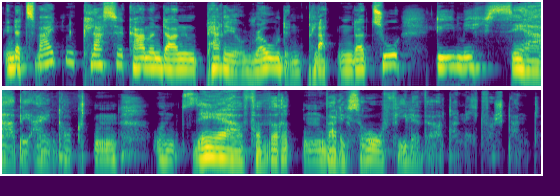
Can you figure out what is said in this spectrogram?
In der zweiten Klasse kamen dann Perry Roden Platten dazu, die mich sehr beeindruckten und sehr verwirrten, weil ich so viele Wörter nicht verstand.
